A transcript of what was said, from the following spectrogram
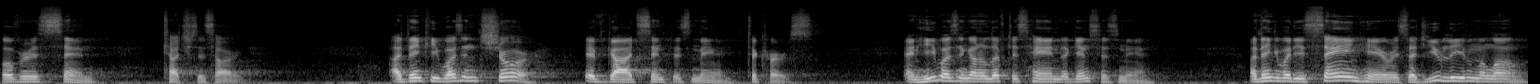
over his sin touched his heart. I think he wasn't sure if God sent this man to curse. And he wasn't going to lift his hand against this man. I think what he's saying here is that you leave him alone.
